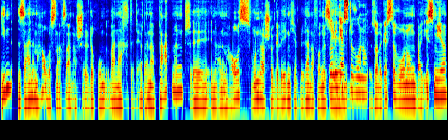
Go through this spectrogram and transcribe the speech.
in seinem Haus nach seiner Schilderung übernachtet. Er hat ein Apartment äh, in einem Haus, wunderschön gelegen. Ich habe Bilder davon So gesehen. eine Gästewohnung. So eine Gästewohnung bei Izmir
